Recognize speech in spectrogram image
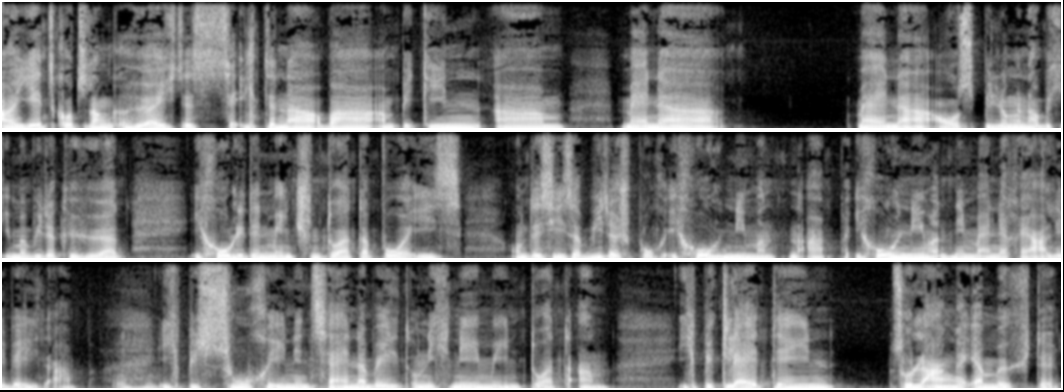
äh, jetzt Gott sei Dank höre ich das seltener, aber am Beginn ähm, meiner meiner Ausbildungen habe ich immer wieder gehört, ich hole den Menschen dort ab, wo er ist. Und es ist ein Widerspruch. Ich hole niemanden ab. Ich hole niemanden in meine reale Welt ab. Mhm. Ich besuche ihn in seiner Welt und ich nehme ihn dort an. Ich begleite ihn, solange er möchte.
